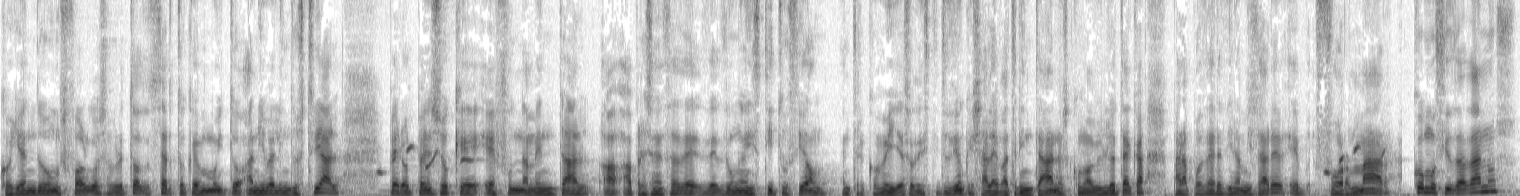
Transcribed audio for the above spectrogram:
collendo uns folgos sobre todo, certo que é moito a nivel industrial, pero penso que é fundamental a, a presenza de, de, dunha institución, entre comillas, ou de institución que xa leva 30 anos como a biblioteca para poder dinamizar e, e formar como ciudadanos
